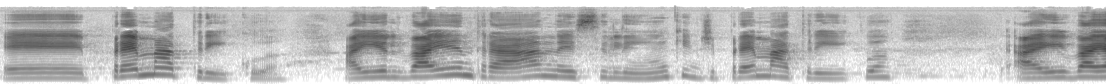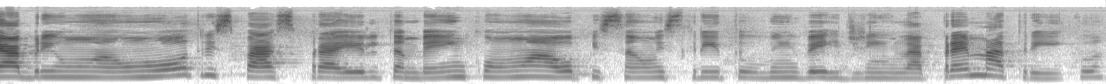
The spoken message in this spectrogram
é, pré-matrícula. Aí ele vai entrar nesse link de pré-matrícula, Aí vai abrir um, um outro espaço para ele também com a opção escrito em verdinho lá, pré-matrícula.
